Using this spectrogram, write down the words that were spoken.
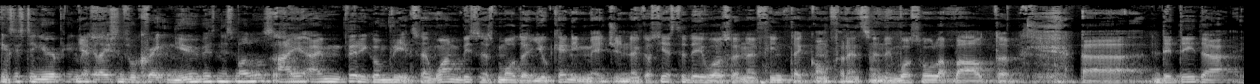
existing European Yes. regulations, will create new business models? I, I'm very convinced. And one business model you can imagine, because yesterday was a fintech conference and it was all about uh, uh, the data uh,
